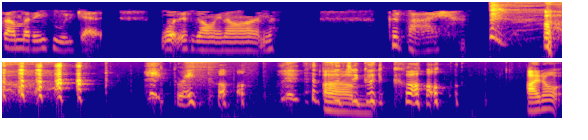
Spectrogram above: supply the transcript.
somebody who would get what is going on. Goodbye. Great call. That's such a Um, good call. I don't.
